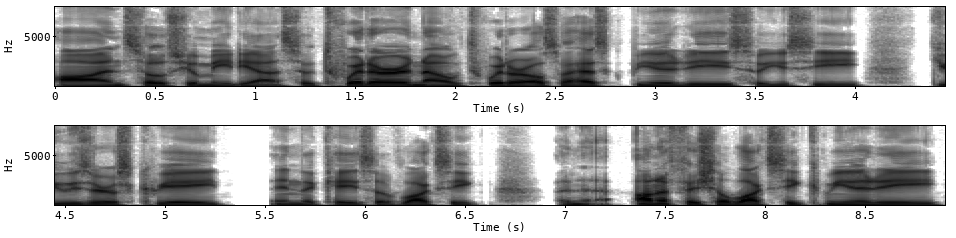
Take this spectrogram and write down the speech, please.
on social media. So twitter now twitter also has communities. So you see users create in the case of Logseq an unofficial Logseq community.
